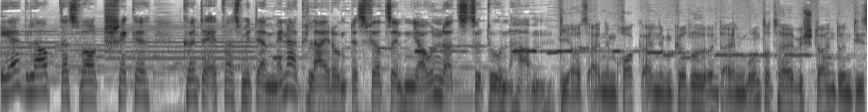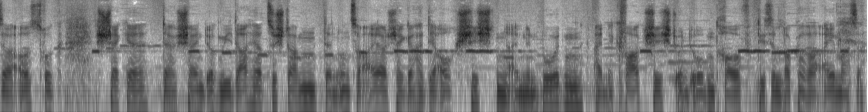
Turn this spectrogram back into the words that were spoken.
Er glaubt, das Wort Schecke könnte etwas mit der Männerkleidung des 14. Jahrhunderts zu tun haben. Die aus einem Rock, einem Gürtel und einem Unterteil bestand. Und dieser Ausdruck Schecke, der scheint irgendwie daher zu stammen, denn unsere Eierschecke hat ja auch Schichten, einen Boden, eine Quarkschicht und obendrauf diese lockere Eimasse.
